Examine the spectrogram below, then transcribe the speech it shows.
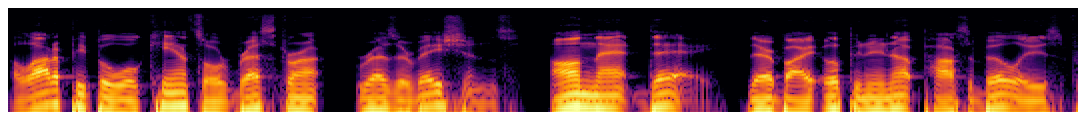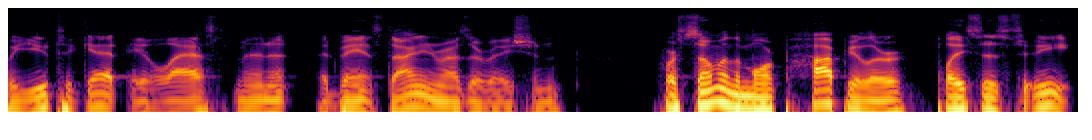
a lot of people will cancel restaurant reservations on that day thereby opening up possibilities for you to get a last minute advanced dining reservation for some of the more popular places to eat.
